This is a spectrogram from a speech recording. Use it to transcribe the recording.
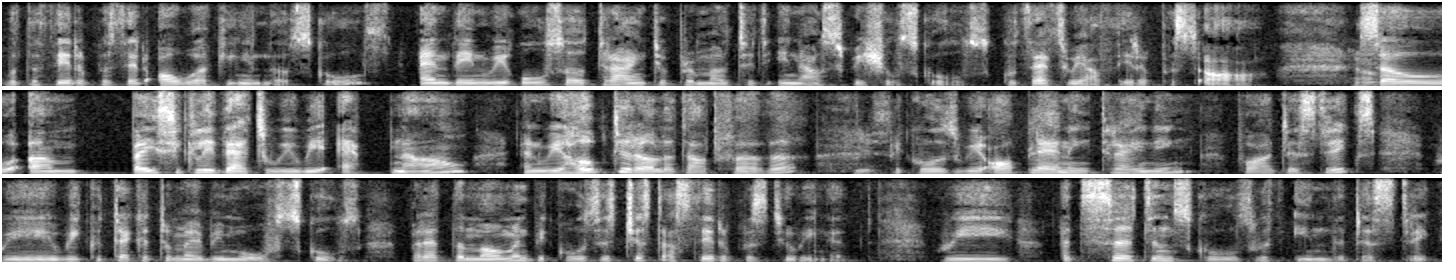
with the therapists that are working in those schools. And then we're also trying to promote it in our special schools because that's where our therapists are. So um, basically, that's where we're at now. And we hope to roll it out further Yes. because we are planning training for our districts where we could take it to maybe more schools. But at the moment, because it's just us therapists doing it, we at certain schools within the district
